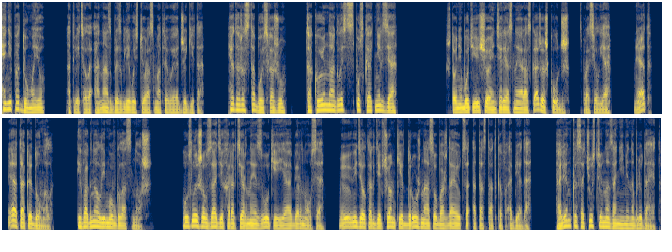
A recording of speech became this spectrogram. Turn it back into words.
И не подумаю, ответила она с брезгливостью рассматривая Джигита. Я даже с тобой схожу. Такую наглость спускать нельзя. Что-нибудь еще интересное расскажешь, Кудж? спросил я. Нет? Я так и думал. И вогнал ему в глаз нож. Услышав сзади характерные звуки, я обернулся и увидел, как девчонки дружно освобождаются от остатков обеда. Аленка сочувственно за ними наблюдает.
